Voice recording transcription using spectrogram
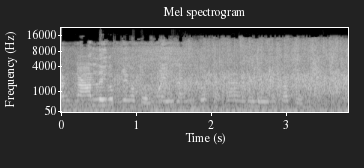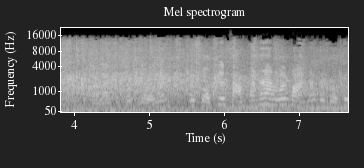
ลังการเลยครับยังกับของใหม่ดังต้นจากห้างมาเลยนะครับผมตลาดจะก็ต่อนะกระสอบแค่3,500บาทนะกระสอบแค่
